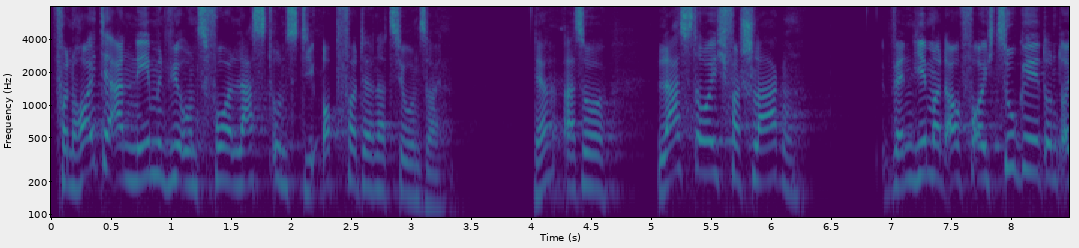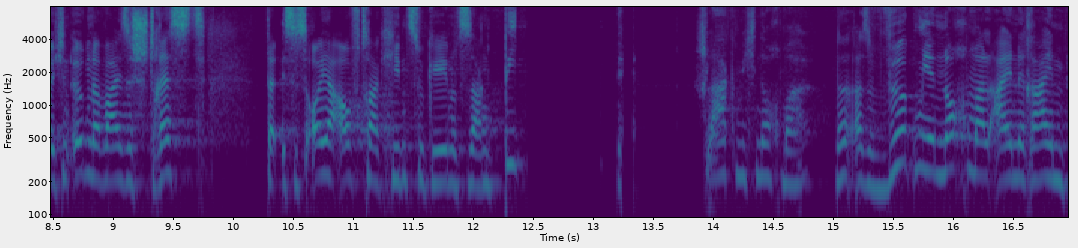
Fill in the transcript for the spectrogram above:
Von heute an nehmen wir uns vor, lasst uns die Opfer der Nation sein. Ja, also lasst euch verschlagen. Wenn jemand auf euch zugeht und euch in irgendeiner Weise stresst, dann ist es euer Auftrag hinzugehen und zu sagen, bitte, schlag mich nochmal. Ne? Also wirk mir nochmal eine rein,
